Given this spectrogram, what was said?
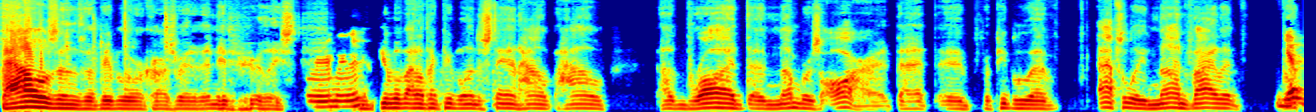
Thousands of people who are incarcerated that need to be released. Mm-hmm. People, I don't think people understand how how, how broad the numbers are. That uh, for people who have absolutely nonviolent, yep.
